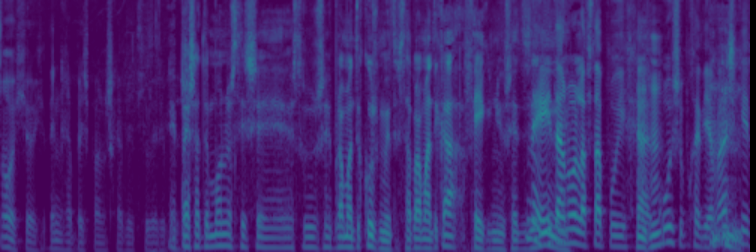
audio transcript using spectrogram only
Όχι, όχι, δεν είχα πέσει πάνω σε κάποια τέτοια περίπτωση. Ε, πέσατε μόνο στις, ε, στους ε, πραγματικούς μύθους, στα πραγματικά fake news, έτσι Ναι, ήταν όλα αυτά που είχα ακούσει, που είχα διαβάσει και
